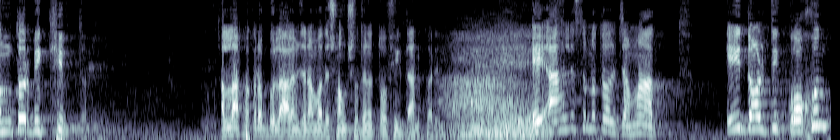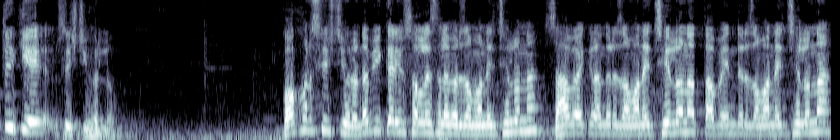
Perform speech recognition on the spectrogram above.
অন্তর বিক্ষিপ্ত। আল্লাহ ফাকরাবুল আলম যেন আমাদের সংশোধনের তৌফিক দান করেন। এই আহলে জামাত, এই দলটি কখন থেকে সৃষ্টি হলো? কখন সৃষ্টি হলো? নবী করিম সাল্লামের জমানায় ছিল না? সাহাবাই কিরামদের জমানায় ছিল না? তাবেনদের জমানায় ছিল না?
